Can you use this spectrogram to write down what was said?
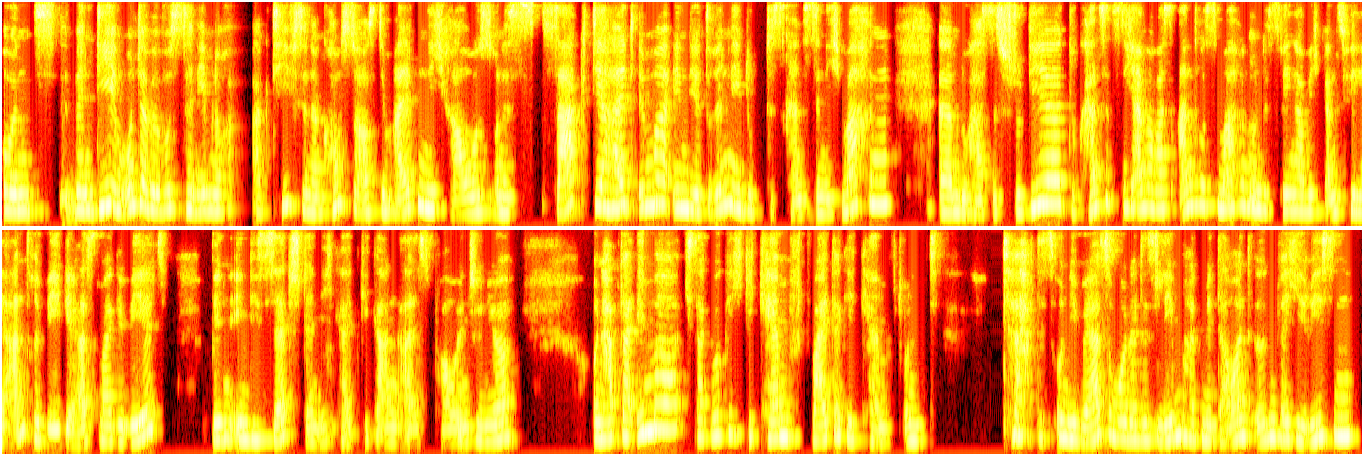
Und wenn die im Unterbewusstsein eben noch aktiv sind, dann kommst du aus dem Alten nicht raus. Und es sagt dir halt immer in dir drin, nee, du, das kannst du nicht machen. Ähm, du hast es studiert, du kannst jetzt nicht einfach was anderes machen. Und deswegen habe ich ganz viele andere Wege erstmal gewählt, bin in die Selbstständigkeit gegangen als Bauingenieur und habe da immer, ich sag wirklich, gekämpft, weitergekämpft und das Universum oder das Leben hat mir dauernd irgendwelche riesen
